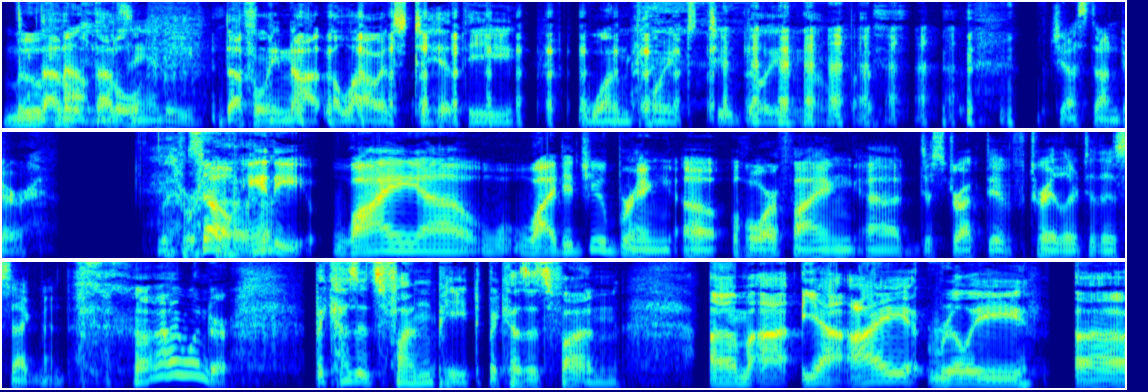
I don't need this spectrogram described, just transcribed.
Move That'll- mountains, that'll- Andy. definitely not allow it to hit the 1.2 billion. Though, Just under. So, Andy, why uh, why did you bring a horrifying, uh, destructive trailer to this segment? I wonder. Because it's fun, Pete. Because it's fun. Um, uh, yeah, I really, uh,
